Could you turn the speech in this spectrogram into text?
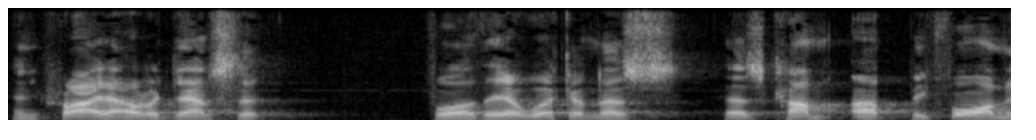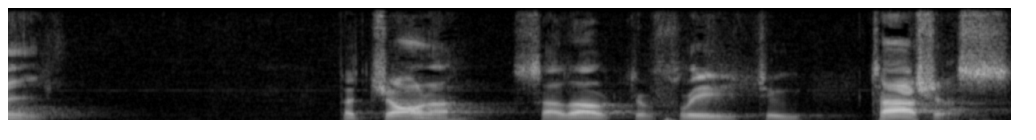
and cry out against it, for their wickedness has come up before me. But Jonah set out to flee to Tarshish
